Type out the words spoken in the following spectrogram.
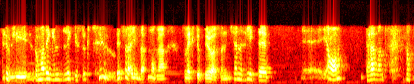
Strulig, de hade ingen riktig struktur. Det tror jag gjorde att många som växte upp i rörelsen kände sig lite, eh, ja, det här var inte,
